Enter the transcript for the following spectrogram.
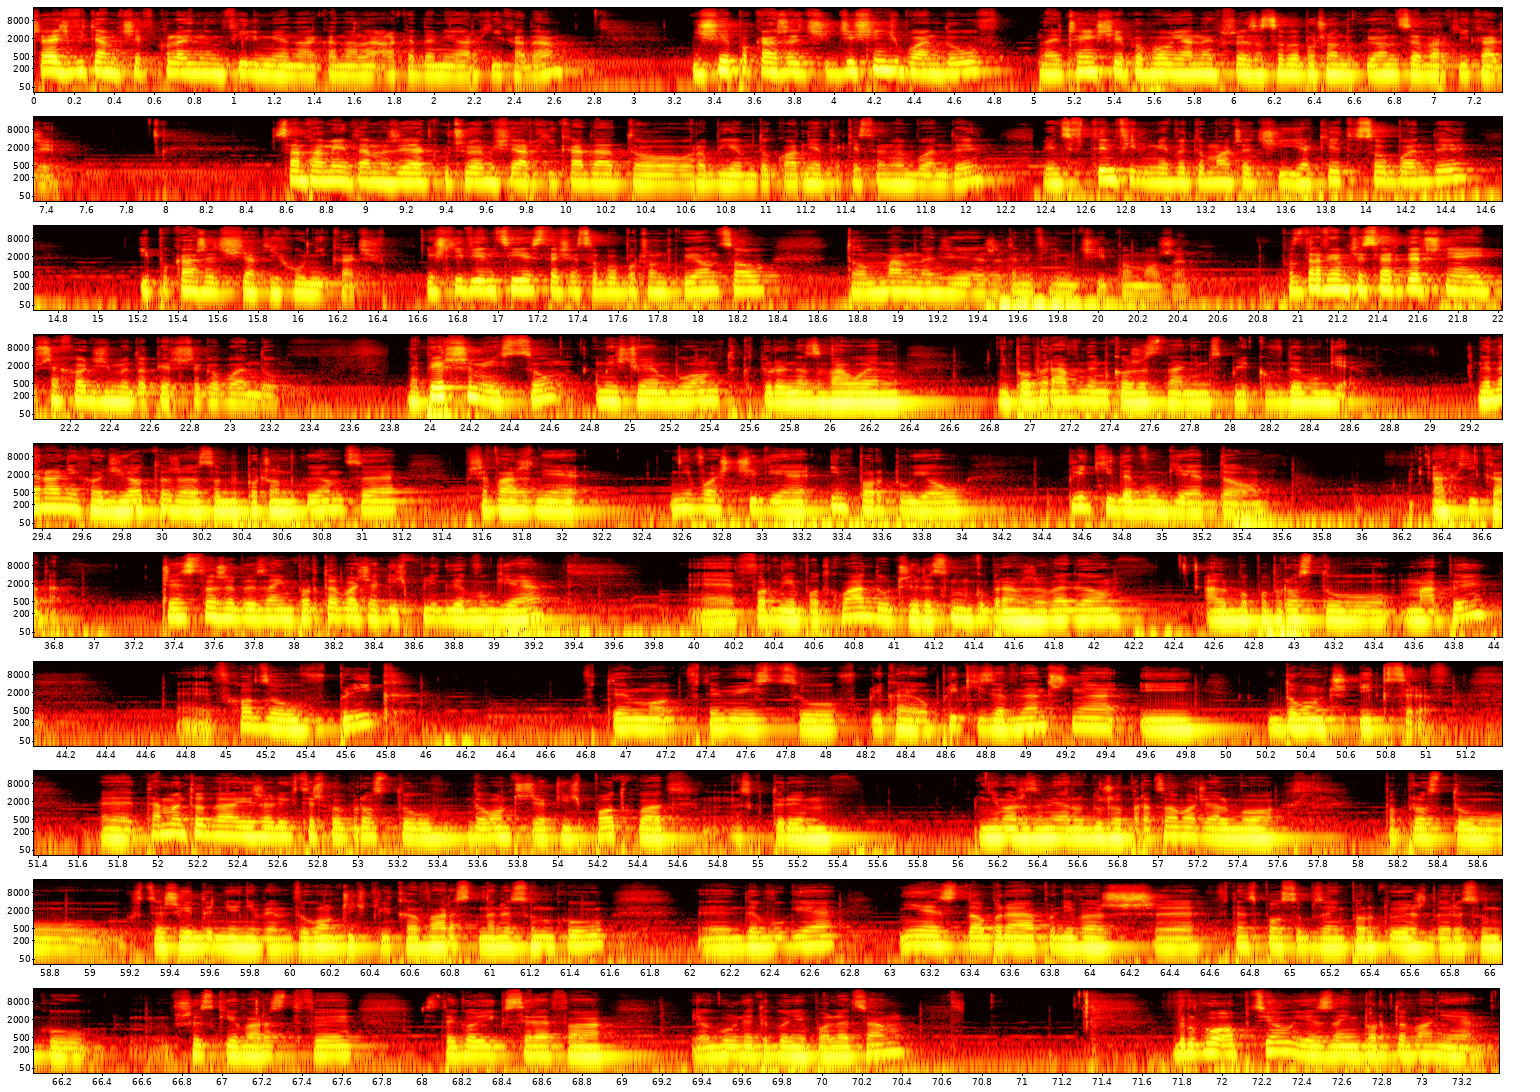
Cześć, witam Cię w kolejnym filmie na kanale Akademia Archikada. Dzisiaj pokażę Ci 10 błędów najczęściej popełnianych przez osoby początkujące w Archikadzie. Sam pamiętam, że jak uczyłem się Archikada, to robiłem dokładnie takie same błędy, więc w tym filmie wytłumaczę Ci, jakie to są błędy i pokażę Ci, jak ich unikać. Jeśli więc jesteś osobą początkującą, to mam nadzieję, że ten film Ci pomoże. Pozdrawiam Cię serdecznie i przechodzimy do pierwszego błędu. Na pierwszym miejscu umieściłem błąd, który nazwałem niepoprawnym korzystaniem z plików DWG. Generalnie chodzi o to, że osoby początkujące przeważnie niewłaściwie importują pliki DWG do Archicada. Często, żeby zaimportować jakiś plik DWG e, w formie podkładu czy rysunku branżowego albo po prostu mapy, e, wchodzą w plik, w tym, w tym miejscu wklikają pliki zewnętrzne i dołącz Xref. E, Ta metoda, jeżeli chcesz po prostu dołączyć jakiś podkład, z którym nie masz zamiaru dużo pracować, albo po prostu chcesz jedynie, nie wiem, wyłączyć kilka warstw na rysunku y, DWG, nie jest dobra, ponieważ y, w ten sposób zaimportujesz do rysunku wszystkie warstwy z tego Xrefa i ogólnie tego nie polecam. Drugą opcją jest zaimportowanie y,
